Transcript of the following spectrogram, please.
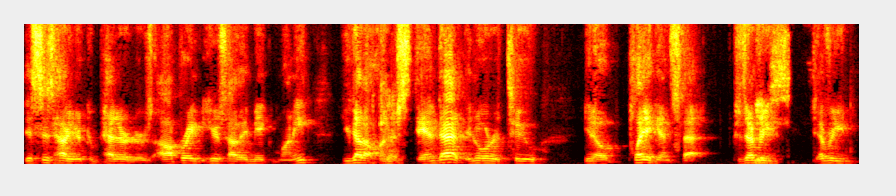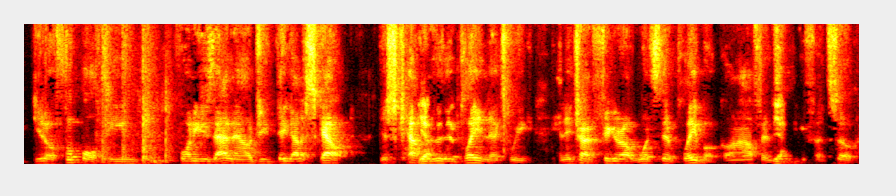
this is how your competitors operate. Here's how they make money. You got to okay. understand that in order to, you know, play against that. Because every yes. Every you know football team, if I want to use that analogy, they got a scout. They're scouting yeah. who they're playing next week, and they try to figure out what's their playbook on offense yeah. and defense. So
